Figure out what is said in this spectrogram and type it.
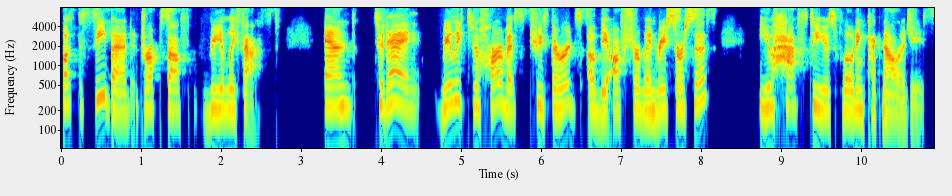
but the seabed drops off really fast. And today, really to harvest two thirds of the offshore wind resources, you have to use floating technologies.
